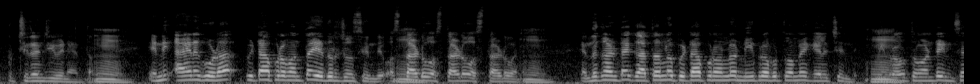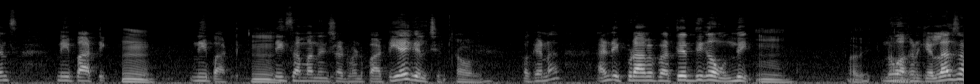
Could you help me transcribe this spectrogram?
ఇప్పుడు చిరంజీవిని వేద్దాం. ఉమ్, ఎన్ని ఆయన కూడా పిఠాపురం అంతా ఎదురు చూసింది. వస్తాడు వస్తాడు వస్తాడు అని. ఎందుకంటే గతంలో పిఠాపురంలో నీ ప్రభుత్వమే గెలిచింది. నీ ప్రభుత్వం అంటే ఇన్ సెన్స్ నీ పార్టీ. నీ పార్టీ. నీకు సంబంధించినటువంటి పార్టీయే గెలిచింది. ఓకేనా? అండ్ ఇప్పుడు ఆమె ప్రత్యర్థిగా ఉంది. నువ్వు అక్కడికి వెళ్ళాల్సిన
